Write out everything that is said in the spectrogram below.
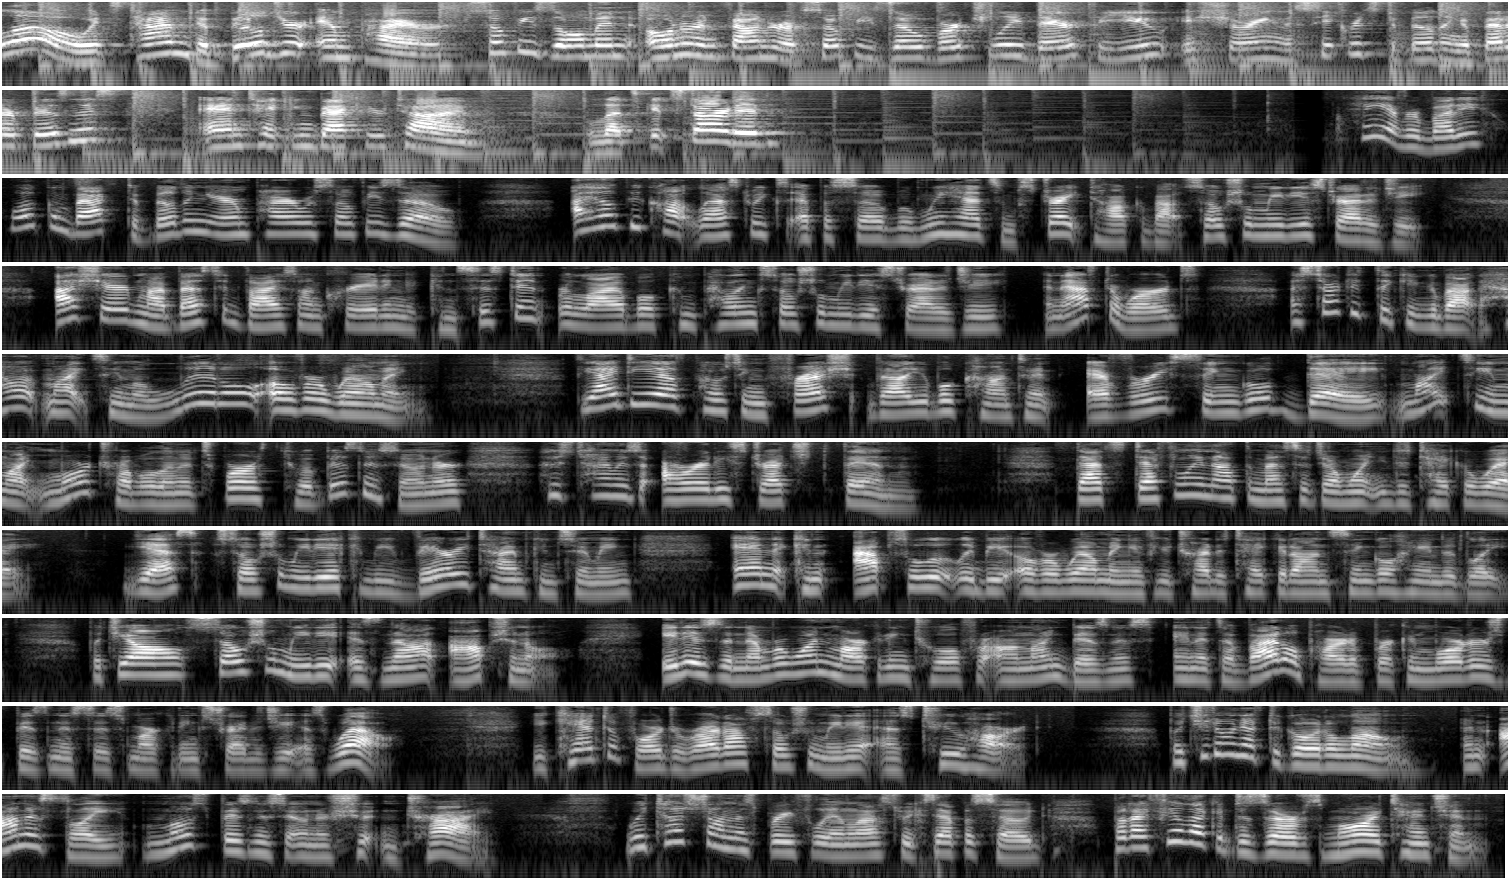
Hello, it's time to build your empire. Sophie Zollman, owner and founder of Sophie Zo Virtually There for You, is sharing the secrets to building a better business and taking back your time. Let's get started. Hey, everybody, welcome back to Building Your Empire with Sophie Zo. I hope you caught last week's episode when we had some straight talk about social media strategy. I shared my best advice on creating a consistent, reliable, compelling social media strategy, and afterwards, I started thinking about how it might seem a little overwhelming. The idea of posting fresh, valuable content every single day might seem like more trouble than it's worth to a business owner whose time is already stretched thin. That's definitely not the message I want you to take away. Yes, social media can be very time consuming and it can absolutely be overwhelming if you try to take it on single handedly. But y'all, social media is not optional. It is the number one marketing tool for online business, and it's a vital part of brick and mortar's business's marketing strategy as well. You can't afford to write off social media as too hard. But you don't have to go it alone, and honestly, most business owners shouldn't try. We touched on this briefly in last week's episode, but I feel like it deserves more attention.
